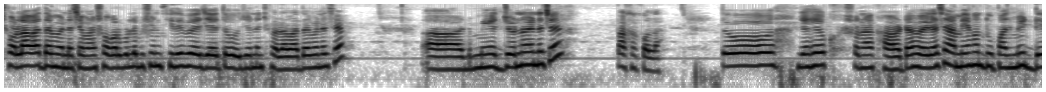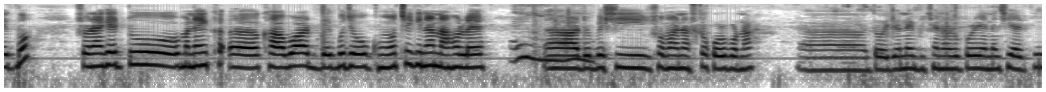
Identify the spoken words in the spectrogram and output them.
ছোলা বাদাম এনেছে। মানে সকালবেলা ভীষণ খিদে পেয়ে যায়, তো ওই জন্য ছোলা বাদাম এনেছে। আর মেয়ের জন্য এনেছে পাকা কলা। তো, যাই হোক, সোনার খাওয়াটা হয়ে গেছে। আমি এখন দু পাঁচ মিনিট দেখব। সোনাকে একটু মানে খাবার দেখব যে ও ঘুমোচ্ছে কি না না হলে আর বেশি সময় নষ্ট করব না। তো ওই জন্যে বিছানার উপরে এনেছি আর কি।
